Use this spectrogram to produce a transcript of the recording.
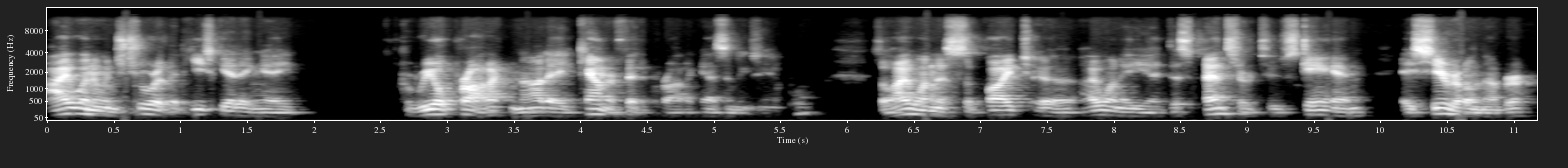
I want to ensure that he's getting a real product, not a counterfeit product, as an example. So I want a supply, uh, I want a, a dispenser to scan a serial number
